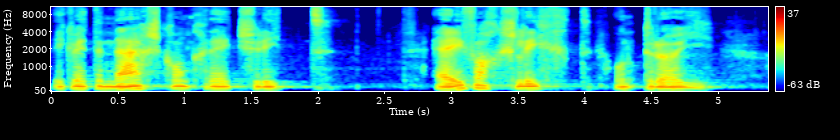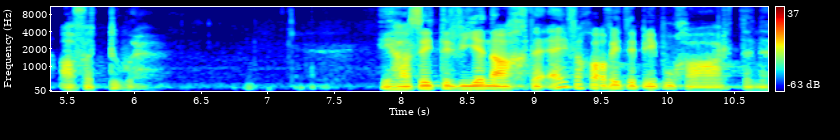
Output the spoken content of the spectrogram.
Ich werde den nächsten konkreten Schritt einfach schlicht und treu anfangen tun. Ich habe seit der Weihnachten einfach auch wieder Bibelkarten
